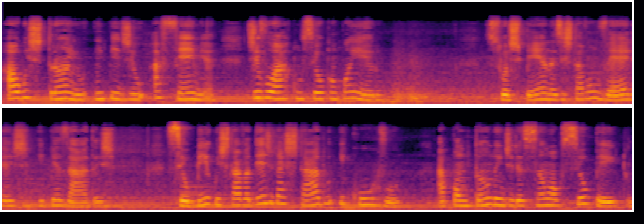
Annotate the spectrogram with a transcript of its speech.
algo estranho impediu a fêmea de voar com seu companheiro. Suas penas estavam velhas e pesadas. Seu bico estava desgastado e curvo apontando em direção ao seu peito.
